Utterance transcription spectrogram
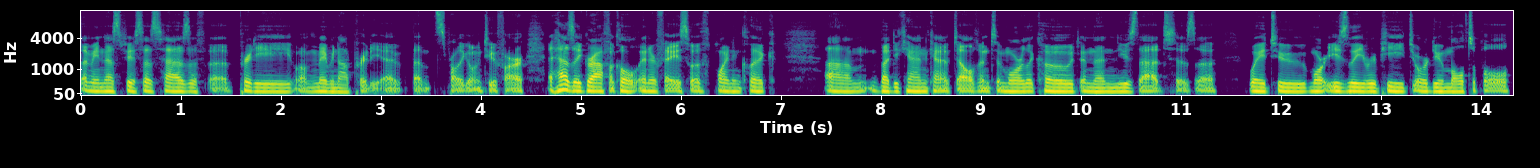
I mean, SPSS has a, a, pretty, well, maybe not pretty. Uh, that's probably going too far. It has a graphical interface with point and click, um, but you can kind of delve into more of the code and then use that as a way to more easily repeat or do multiple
